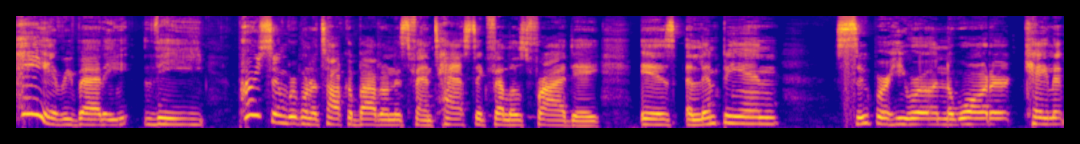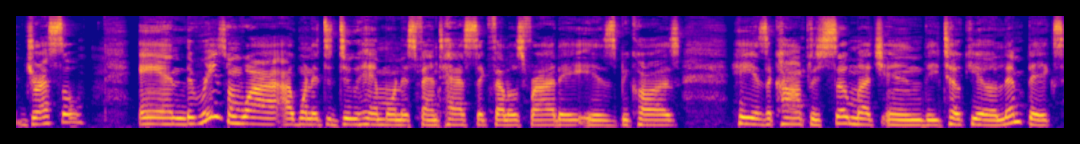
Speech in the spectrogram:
Hey, everybody. The person we're going to talk about on this fantastic Fellows Friday is Olympian superhero in the water, Caleb Dressel. And the reason why I wanted to do him on this fantastic Fellows Friday is because he has accomplished so much in the Tokyo Olympics.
